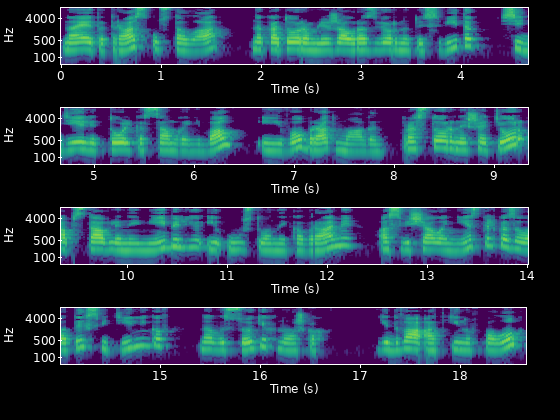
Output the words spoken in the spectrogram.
На этот раз у стола, на котором лежал развернутый свиток, сидели только сам Ганнибал и его брат Маган. Просторный шатер, обставленный мебелью и устланный коврами, освещало несколько золотых светильников на высоких ножках. Едва откинув полог,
